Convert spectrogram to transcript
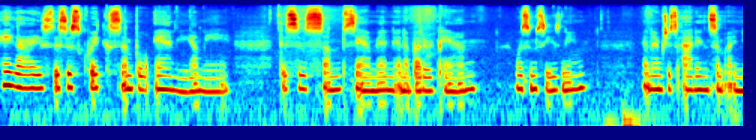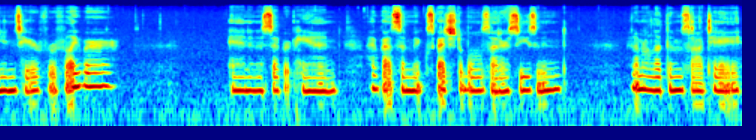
Hey guys, this is quick, simple, and yummy. This is some salmon in a buttered pan with some seasoning. And I'm just adding some onions here for flavor. And in a separate pan, I've got some mixed vegetables that are seasoned. And I'm going to let them saute,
